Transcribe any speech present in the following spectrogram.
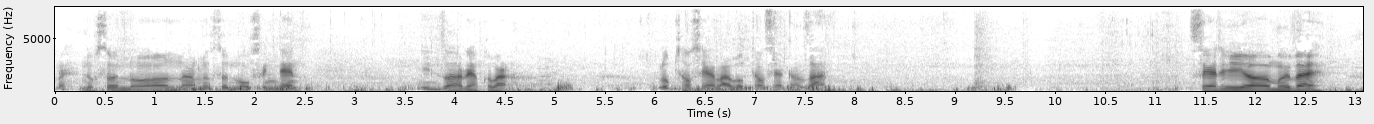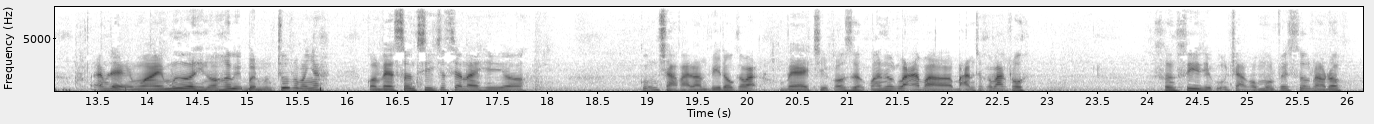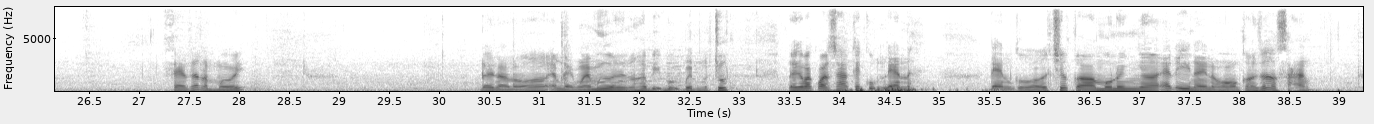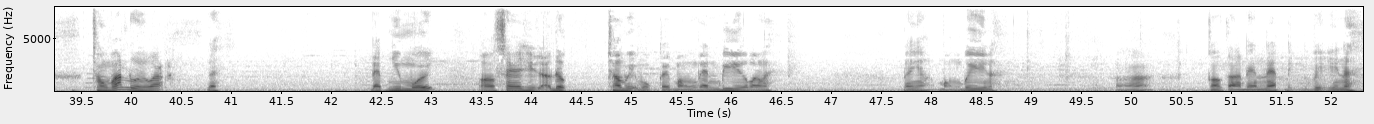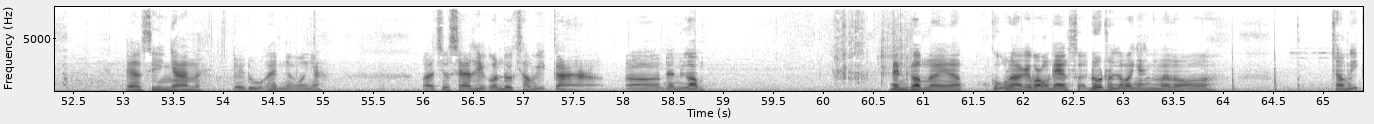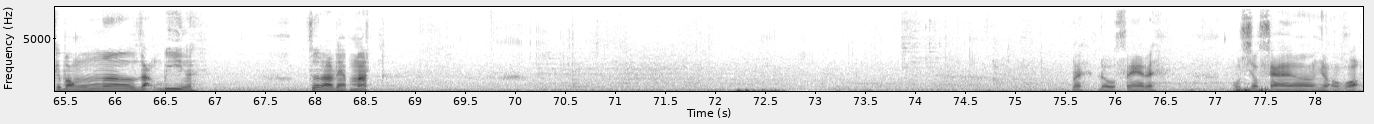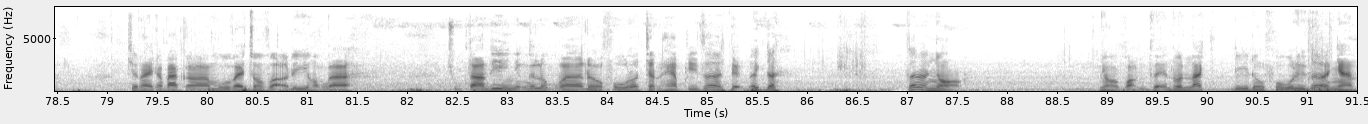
Đây, nước sơn nó là nước sơn màu xanh đen nhìn rất là đẹp các bạn. Lốp theo xe là lốp theo xe cả dàn. Xe thì ờ, mới về. Em để ngoài mưa thì nó hơi bị bẩn một chút các bác nhá. Còn về sơn si chiếc xe này thì ờ, cũng chả phải làm gì đâu các bạn. Về chỉ có rửa qua nước lã và bán cho các bác thôi. Sơn si thì cũng chả có một vết xước nào đâu. Xe rất là mới. Đây là nó, em để ngoài mưa nên nó hơi bị bụi bẩn một chút đây các bác quan sát cái cụm đèn này. Đèn của chiếc uh, Morning ờ, SI này nó còn rất là sáng. Trong vắt luôn các bạn. Đây. Đẹp như mới. Uh, xe thì đã được trang bị một cái bóng đèn bi các bạn này. Đây nhá bóng bi này. Đó. Có cả đèn nét định vị này. Đèn xi nhan này. Đầy đủ hết nha các bác nhá. Và chiếc xe thì còn được trang bị cả uh, đèn gầm. Đèn gầm này là cũng là cái bóng đèn sợi đốt thôi các bác nhé, nhưng mà nó trang bị cái bóng ờ, dạng bi này. Rất là đẹp mắt. Đây đầu xe đây. Một chiếc xe ờ, nhỏ gọn. Chiếc này các bác ờ, mua về cho vợ đi, hoặc là chúng ta đi những cái lúc mà đường phố nó chật hẹp thì rất là tiện ích đây. Rất là nhỏ. Nhỏ gọn, dễ luồn lách đi đường phố thì rất là nhàn.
